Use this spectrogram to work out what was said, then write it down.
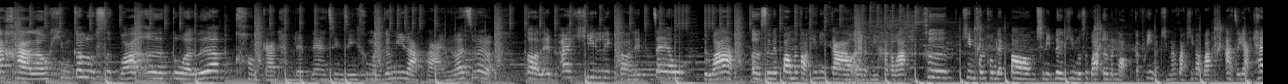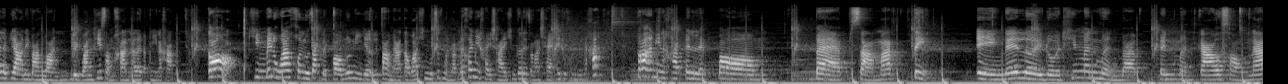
นะคะแล้วคิมก็รู้สึกว่าเออตัวเลือกของการทำเล็บเนี่ยจริงๆ คือมันก็มีหลากหลายไม่ว่าจะเป็นแบบต่อเล็บอะคริลิกต่อเล็บเจลหรือว่าเออซื้อเล็บปลอมมาต่อที่มีกาวอะไรแบบนี้ค่ะแต่ว่าคือคิมคนพบเล็บปลอมชนิดหนึ่งที่รู้สึกว่าเออมันเหมาะกับผู้หญิงแบบคิมมากกว่าที่แบบว่าอาจจะอยากแค่เล็บยาวในบางวันหรือวันที่สำคัญอะไรแบบนี้นะคะก็คิมไม่รู้ว่าคนรู้จักเล็บปลอมรุ่นนี้เยอะหรือเปล่านะแต่ว่าคิมรู้สึกเหมือนแบบไม่ค่อยมีใครใช้คิมก็เลยจะมาแชร์ให้ทุกคนดูนะคะก็อันนี้นะคะเป็นเล็บปลอมแบบสามารถติดเองได้เลยโดยที่มันเหมือนแบบเป็นเหมือนกาวสองหน้า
